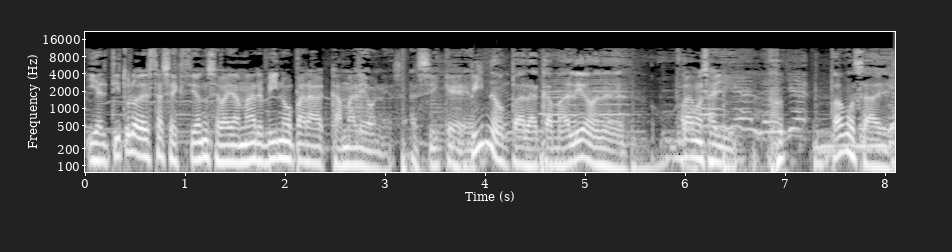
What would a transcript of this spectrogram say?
y el título de esta sección se va a llamar Vino para camaleones. Así que Vino para camaleones. vamos allí. Vamos a ello.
